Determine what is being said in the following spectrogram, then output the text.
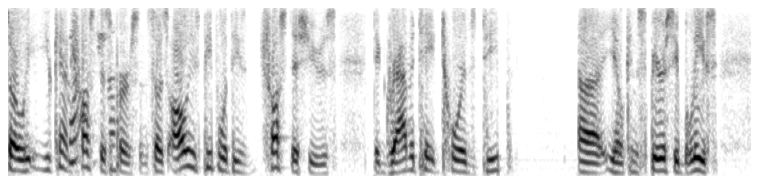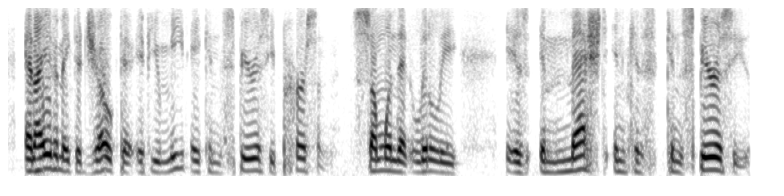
So you can't Yeah. trust this person. So it's all these people with these trust issues that gravitate towards deep, uh, you know, conspiracy beliefs. And I even make the joke that if you meet a conspiracy person, someone that literally is enmeshed in cons- conspiracies,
